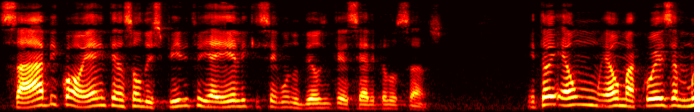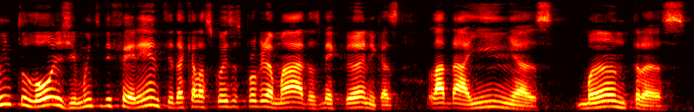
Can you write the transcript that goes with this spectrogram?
sabe qual é a intenção do Espírito e é ele que, segundo Deus, intercede pelos santos. Então é, um, é uma coisa muito longe, muito diferente daquelas coisas programadas, mecânicas, ladainhas, mantras,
